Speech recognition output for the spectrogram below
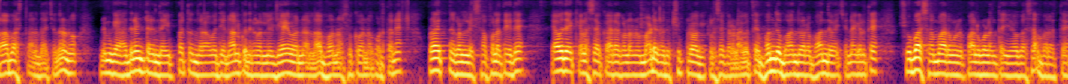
ಲಾಭ ಸ್ಥಾನದ ಚಂದ್ರನು ನಿಮಗೆ ಹದಿನೆಂಟರಿಂದ ಇಪ್ಪತ್ತೊಂದರ ಅವಧಿ ನಾಲ್ಕು ದಿನಗಳಲ್ಲಿ ಜಯವನ್ನು, ಲಾಭವನ್ನು, ಸುಖವನ್ನು ಕೊಡ್ತಾನೆ. ಪ್ರಯತ್ನಗಳಲ್ಲಿ ಸಫಲತೆ ಇದೆ. ಯಾವುದೇ ಕೆಲಸ ಕಾರ್ಯಗಳನ್ನು ಮಾಡಿದರೆ ಅದು ಕ್ಷಿಪ್ರವಾಗಿ ಕೆಲಸ ಕಾರ್ಯಗಳಾಗುತ್ತೆ ಬಂಧು ಬಾಂಧವರ ಬಾಂಧವ್ಯ ಚೆನ್ನಾಗಿರುತ್ತೆ. ಶುಭ ಸಮಾರಂಭಗಳಲ್ಲಿ ಪಾಲ್ಗೊಳ್ಳುವಂಥ ಯೋಗ ಸಹ ಬರುತ್ತೆ.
